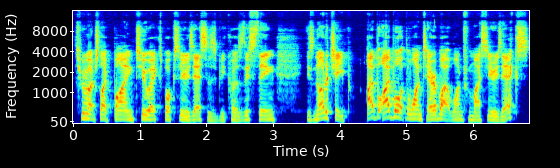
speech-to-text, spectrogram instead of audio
it's pretty much like buying two Xbox Series S's because this thing is not a cheap. I, bu- I bought the one terabyte one for my Series X,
